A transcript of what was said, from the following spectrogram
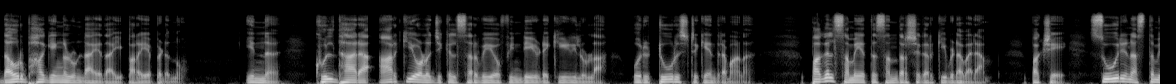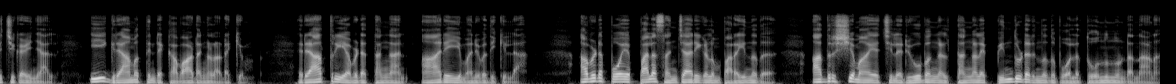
ദൗർഭാഗ്യങ്ങളുണ്ടായതായി പറയപ്പെടുന്നു. ഇന്ന് ഖുൽധാര ആർക്കിയോളജിക്കൽ സർവേ ഓഫ് ഇന്ത്യയുടെ കീഴിലുള്ള ഒരു ടൂറിസ്റ്റ് കേന്ദ്രമാണ്. പകൽ സമയത്ത് സന്ദർശകർക്ക് ഇവിടെ വരാം. പക്ഷേ സൂര്യൻ അസ്തമിച്ചു കഴിഞ്ഞാൽ ഈ ഗ്രാമത്തിന്റെ കവാടങ്ങൾ അടയ്ക്കും. രാത്രി അവിടെ തങ്ങാൻ ആരെയും അനുവദിക്കില്ല. അവിടെ പോയ പല സഞ്ചാരികളും പറയുന്നത് അദൃശ്യമായ ചില രൂപങ്ങൾ തങ്ങളെ പിന്തുടരുന്നത് പോലെ തോന്നുന്നുണ്ടെന്നാണ്.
